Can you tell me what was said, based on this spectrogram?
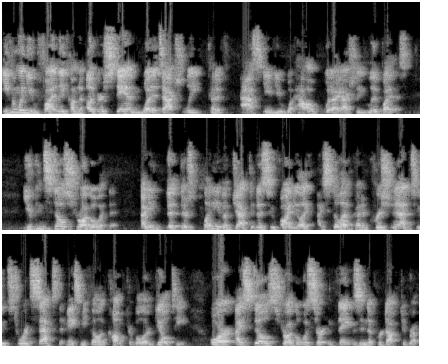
even when you finally come to understand what it's actually kind of asking you, what, how would I actually live by this? You can still struggle with it. I mean, th- there's plenty of objectivists who find you like, I still have kind of Christian attitudes towards sex that makes me feel uncomfortable or guilty, or I still struggle with certain things in the productive realm.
